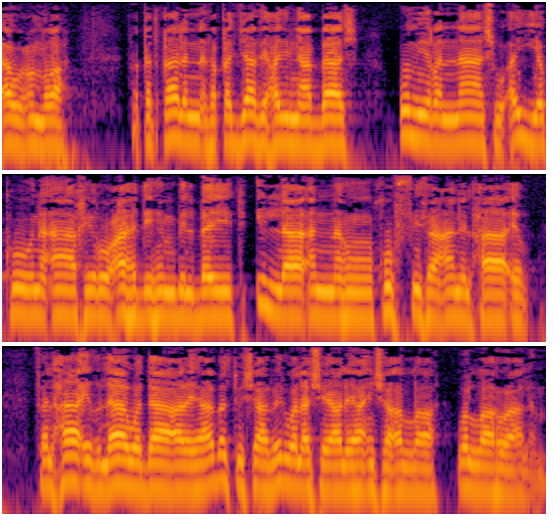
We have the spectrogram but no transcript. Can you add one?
أو عمرة. فقد قال فقد جاء في حديث ابن عباس أمر الناس أن يكون آخر عهدهم بالبيت إلا أنه خفف عن الحائض. فالحائض لا وداع عليها بل تسافر ولا شيء عليها إن شاء الله. والله أعلم.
